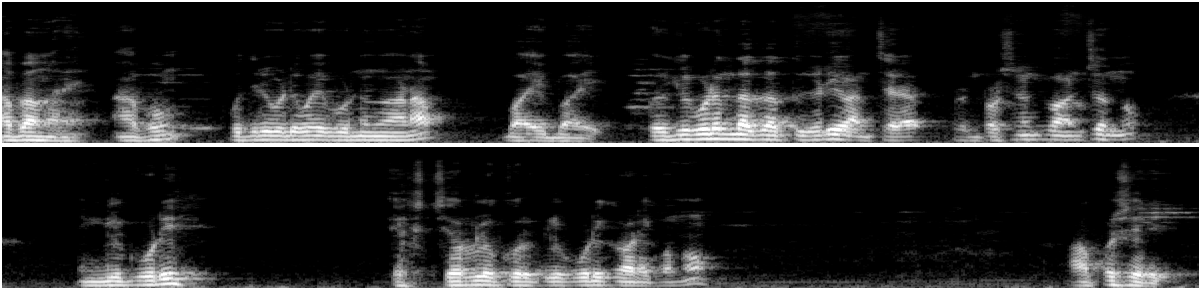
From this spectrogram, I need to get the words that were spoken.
അപ്പം അങ്ങനെ. അപ്പം പുതിയ വീടുമായി വീണ്ടും കാണാം. ബൈ ബൈ ഒരിക്കൽ കൂടി എന്താക്കുക തേടി കാണിച്ചു തരാം. പ്രിന്റ് ഓപ്ഷൻ കാണിച്ചു തന്നു. എങ്കിൽ കൂടി എക്സ്റ്റീരിയർ ലുക്ക് ഒരിക്കൽ കൂടി കാണിക്കുന്നു. അപ്പോൾ ശരി.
